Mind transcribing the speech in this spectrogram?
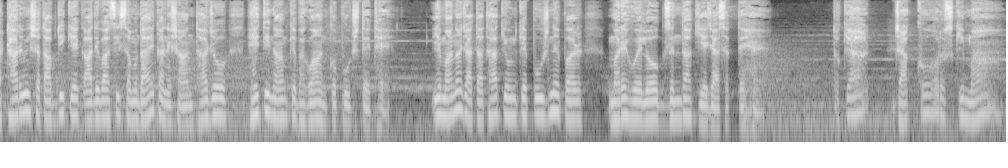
18वीं शताब्दी के एक आदिवासी समुदाय का निशान था जो हेती नाम के भगवान को पूजते थे ये माना जाता था कि उनके पूजने पर मरे हुए लोग ज़िंदा किए जा सकते हैं तो क्या जाको और उसकी माँ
